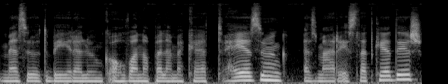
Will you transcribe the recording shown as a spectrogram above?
mezőt bérelünk, ahova napelemeket helyezünk, ez már részletkérdés,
